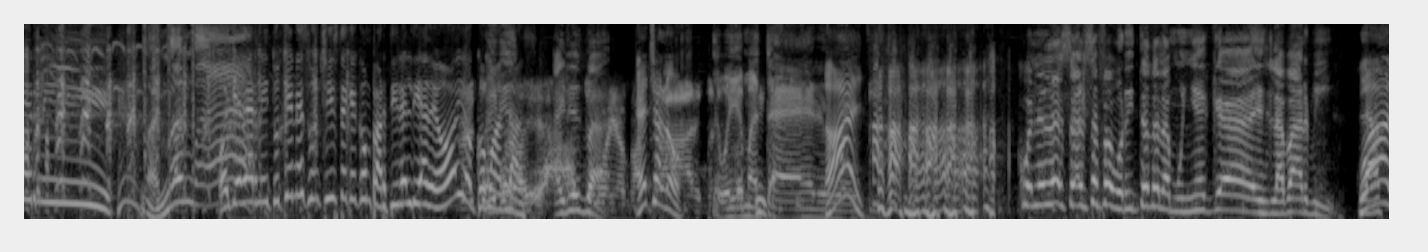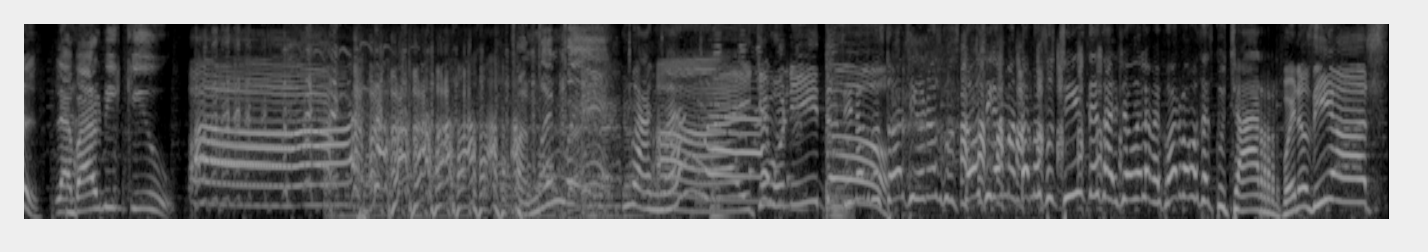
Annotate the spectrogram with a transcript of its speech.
Bernie. Mua. Oye, Bernie, ¿tú tienes un chiste que compartir el día de hoy o cómo andas? Ahí les va. Échalo. Te voy a matar. ¡Ay! ¿Cuál es la salsa favorita de la muñeca? Es la Barbie. ¿Cuál? La barbecue. ¡Ah! ¡Ay, qué bonito! Si nos gustó, si no nos gustó, sigan mandando sus chistes al show de la mejor. Vamos a escuchar. ¡Buenos días!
